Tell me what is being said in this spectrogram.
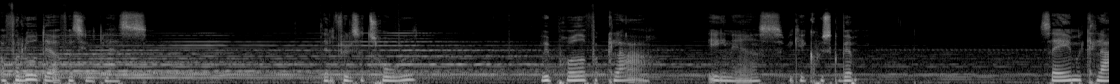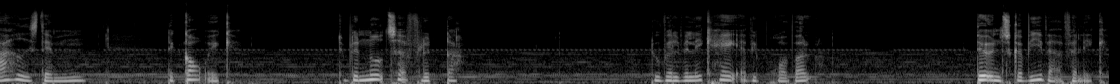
Og forlod derfor sin plads. Den følte sig troet. Og vi prøvede at forklare en af os, vi kan ikke huske hvem, sagde med klarhed i stemmen, det går ikke. Bliver nødt til at flytte dig. Du vil vel ikke have, at vi bruger vold? Det ønsker vi i hvert fald ikke.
